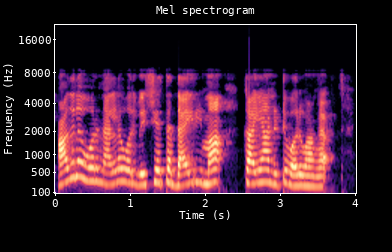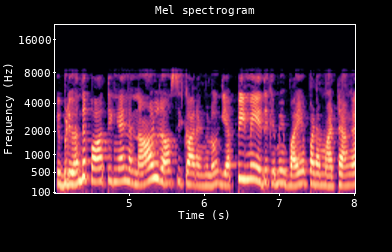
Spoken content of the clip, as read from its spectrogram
அதுல ஒரு நல்ல ஒரு விஷயத்த தைரியமா கையாண்டுட்டு வருவாங்க. இப்படி வந்து பார்த்தீங்கன்னா இந்த நாலு ராசிக்காரங்களும் எப்பயுமே எதுக்குமே பயப்பட மாட்டாங்க.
